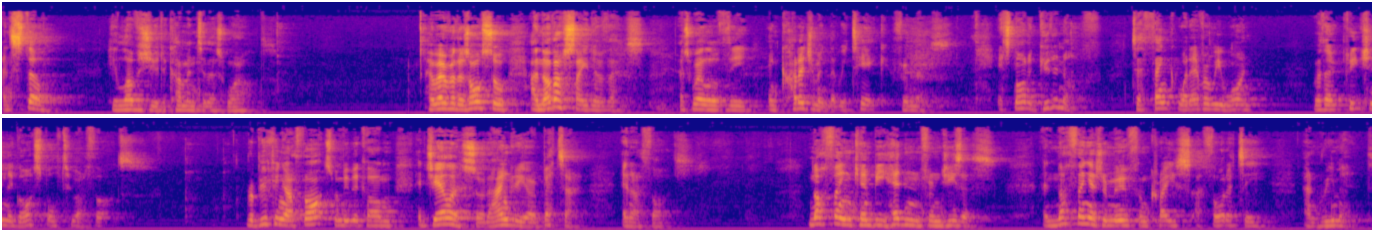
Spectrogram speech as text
And still, He loves you to come into this world. However, there's also another side of this, as well of the encouragement that we take from this. It's not good enough to think whatever we want without preaching the gospel to our thoughts rebuking our thoughts when we become jealous or angry or bitter in our thoughts. Nothing can be hidden from Jesus, and nothing is removed from Christ's authority and remit.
